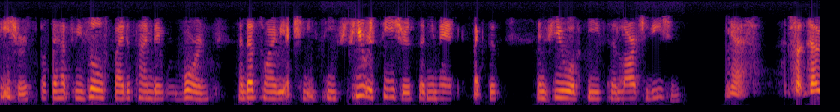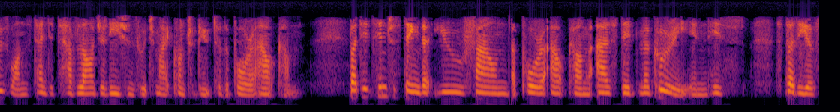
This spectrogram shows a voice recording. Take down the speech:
seizures, but they had resolved by the time they were born. And that's why we actually see fewer seizures than you may have expected in view of these uh, large lesions. Yes. So those ones tended to have larger lesions which might contribute to the poorer outcome. But it's interesting that you found a poorer outcome, as did Mercuri in his study of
